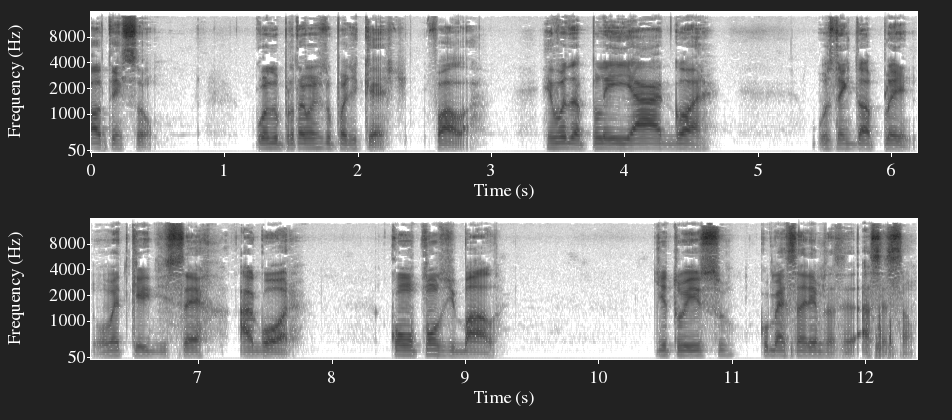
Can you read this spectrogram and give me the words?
Atenção. Quando o protagonista do podcast fala, eu vou dar play agora. Você tem que dar play no momento que ele disser agora. Com o ponto de bala. Dito isso, começaremos a sessão.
